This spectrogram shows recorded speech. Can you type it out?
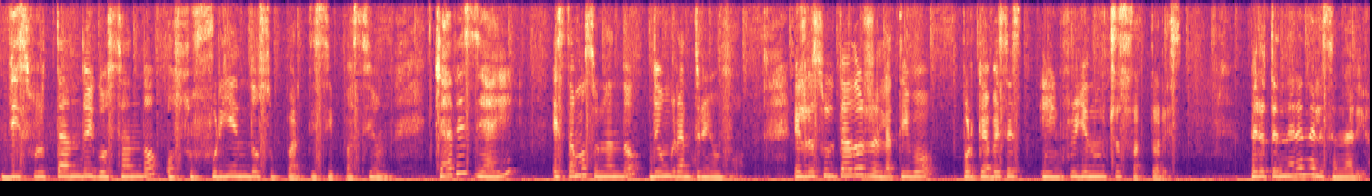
disfrutando y gozando o sufriendo su participación. Ya desde ahí estamos hablando de un gran triunfo. El resultado es relativo porque a veces influyen muchos factores, pero tener en el escenario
